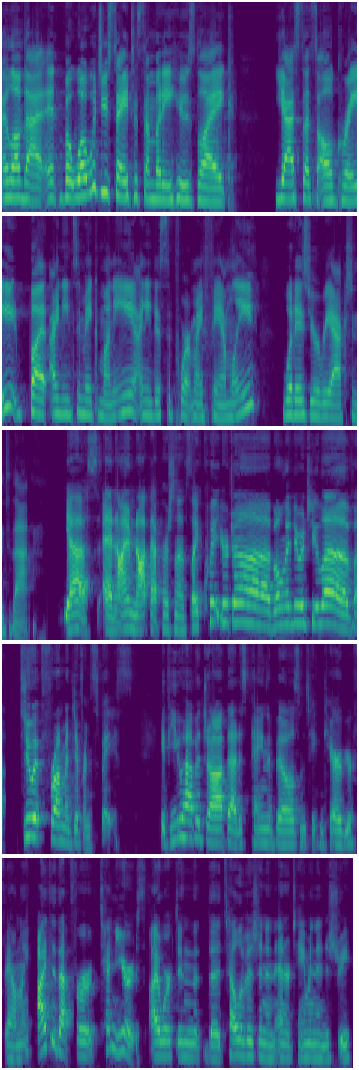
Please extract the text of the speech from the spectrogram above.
I love that. And, but what would you say to somebody who's like, yes, that's all great, but I need to make money. I need to support my family. What is your reaction to that? Yes. And I'm not that person that's like, quit your job, only do what you love. Do it from a different space. If you have a job that is paying the bills and taking care of your family, I did that for 10 years. I worked in the, the television and entertainment industry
